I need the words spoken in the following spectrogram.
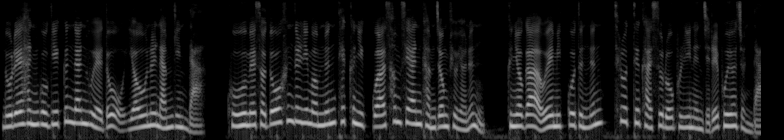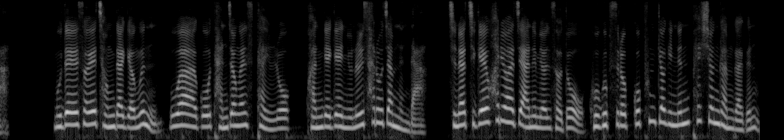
노래 한 곡이 끝난 후에도 여운을 남긴다. 고음에서도 흔들림 없는 테크닉과 섬세한 감정 표현은 그녀가 왜 믿고 듣는 트로트 가수로 불리는지를 보여준다. 무대에서의 정다경은 우아하고 단정한 스타일로 관객의 눈을 사로잡는다. 지나치게 화려하지 않으면서도 고급스럽고 품격 있는 패션 감각은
